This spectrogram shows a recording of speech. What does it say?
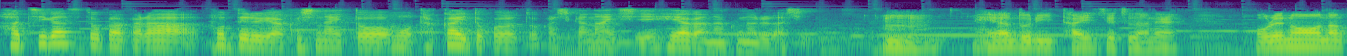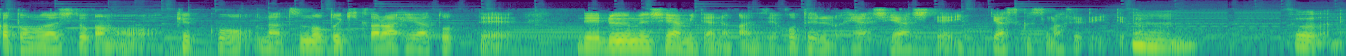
8月とかからホテル予約しないともう高いところとかしかないし部屋がなくなるらしい。うん。部屋取り大切だね。俺のなんか友達とかも結構夏の時から部屋取ってでルームシェアみたいな感じでホテルの部屋シェアして安く済ませていってた、うん、そうだね。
